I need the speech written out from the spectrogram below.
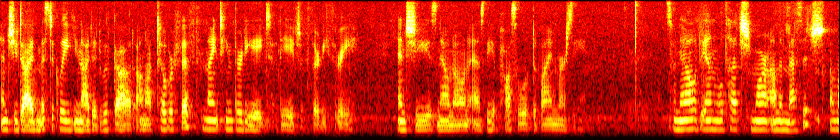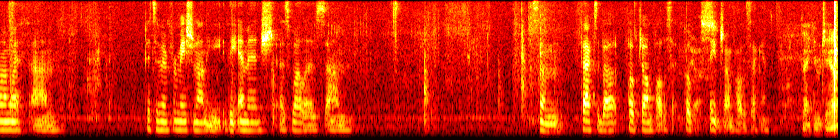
And she died mystically united with God on October 5th, 1938, at the age of 33 and she is now known as the Apostle of Divine Mercy. So now Dan will touch more on the message, along with um, bits of information on the, the image, as well as um, some facts about Pope John Paul II, Pope Yes. Saint John Paul II. Thank you, Regina.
